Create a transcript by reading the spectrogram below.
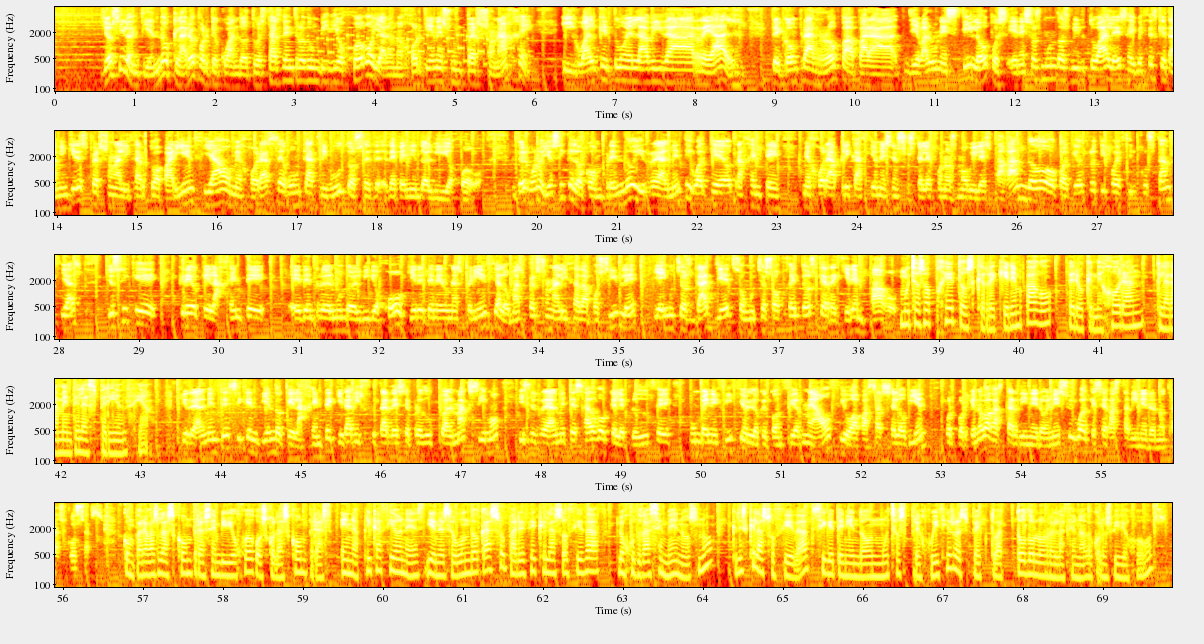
Yo sí lo entiendo, claro, porque cuando tú estás dentro de un videojuego y a lo mejor tienes un personaje, igual que tú en la vida real, te compras ropa para llevar un estilo, pues en esos mundos virtuales hay veces que también quieres personalizar tu apariencia o mejorar según qué atributos eh, dependiendo del videojuego. Entonces, bueno, yo sí que lo comprendo y realmente, igual que otra gente mejora aplicaciones en sus teléfonos móviles pagando o cualquier otro tipo de circunstancias, yo sí que creo que la gente eh, dentro del mundo del videojuego quiere tener una experiencia lo más personalizada posible y hay muchos gadgets o muchos objetos que requieren pago. Muchos objetos que requieren pago, pero que mejoran claramente la experiencia y realmente sí que entiendo que la gente quiera disfrutar de ese producto al máximo y si realmente es algo que le produce un beneficio en lo que concierne a ocio o a pasárselo bien, pues ¿por qué no va a gastar dinero en eso igual que se gasta dinero en otras cosas? Comparabas las compras en videojuegos con las compras en aplicaciones y en el segundo caso parece que la sociedad lo juzgase menos, ¿no? ¿Crees que la sociedad sigue teniendo aún muchos prejuicios respecto a todo lo relacionado con los videojuegos?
